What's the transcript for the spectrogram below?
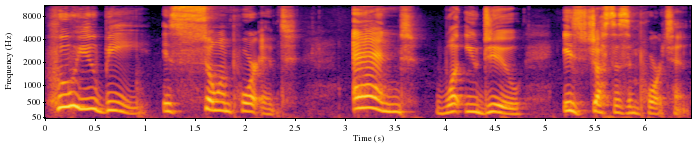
Who you be is so important, and what you do is just as important.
